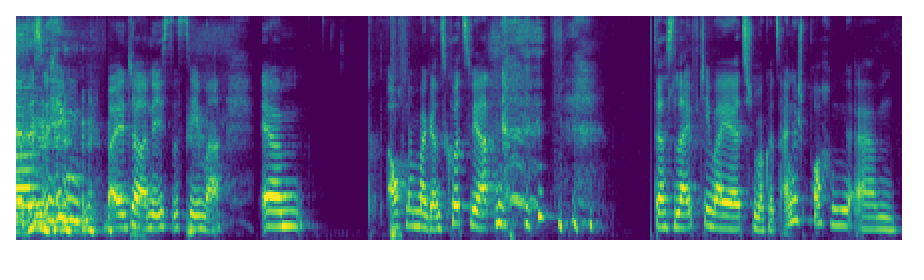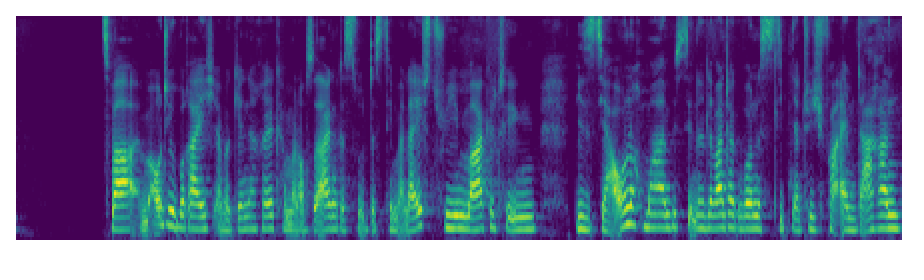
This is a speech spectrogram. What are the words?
deswegen weiter, nächstes Thema. Ähm, auch noch mal ganz kurz, wir hatten das Live-Thema ja jetzt schon mal kurz angesprochen. Ähm, zwar im Audiobereich, aber generell kann man auch sagen, dass so das Thema Livestream, Marketing dieses Jahr auch noch mal ein bisschen relevanter geworden ist. Das liegt natürlich vor allem daran,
